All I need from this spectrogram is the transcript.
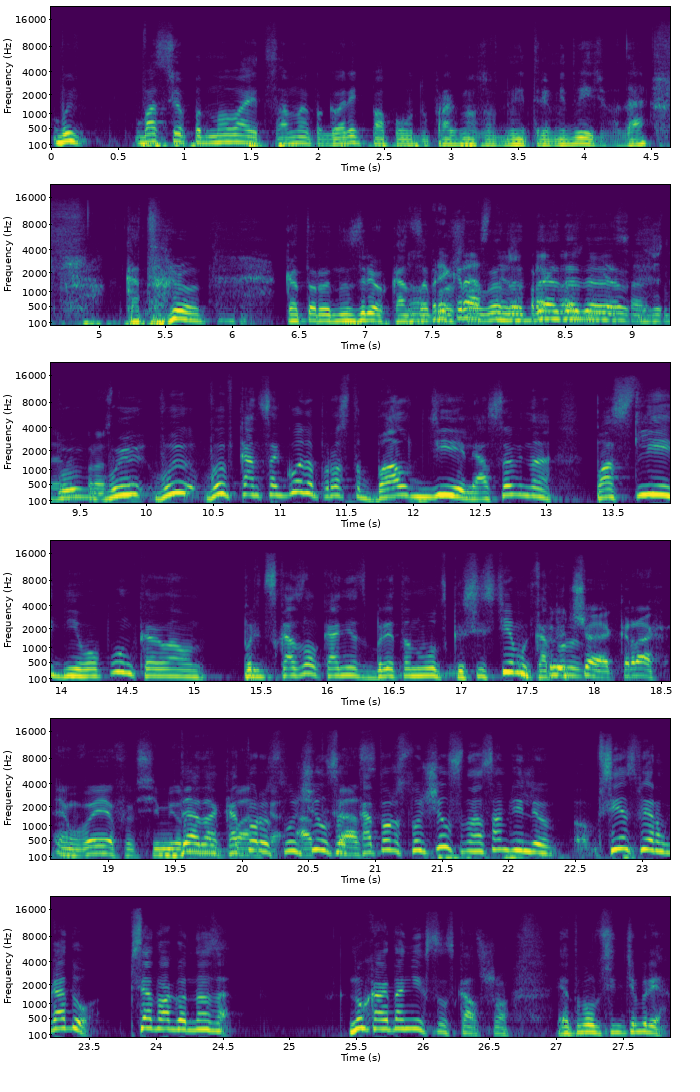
вы вас все подмывает со мной поговорить по поводу прогнозов Дмитрия Медведева, да, который, он, который он изрек в конце ну, прошлого года. да, да, да. Вы, вы, вы, вы в конце года просто балдели, особенно последний его пункт, когда он предсказал конец Бреттон-Вудской системы. Включая который, крах МВФ и Всемирного Да, да, который случился, отказ... который случился, на самом деле, в 1971 году, 52 года назад. Ну, когда Никсон сказал, что это было в сентябре.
